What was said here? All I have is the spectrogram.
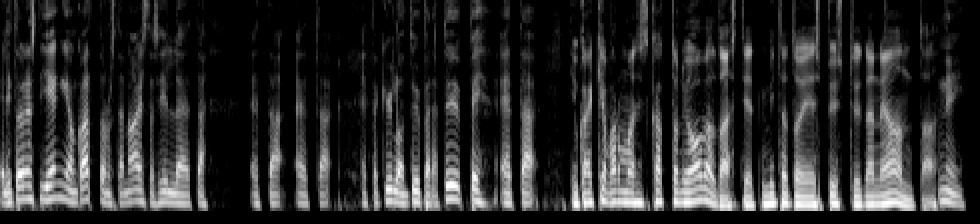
Eli todennäköisesti jengi on kattonut sitä naista silleen, että, että, että, että kyllä on typerä tyyppi, että Niin kaikki on varmaan siis katsonut jo ovelta asti, että mitä toi edes pystyy tänne antaa. Niin.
